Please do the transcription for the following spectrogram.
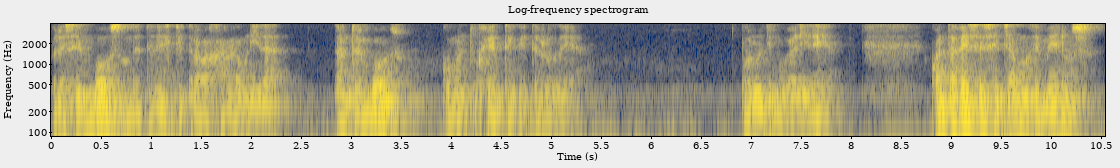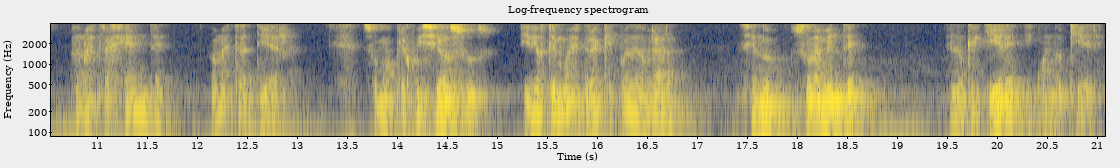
pero es en vos donde tenés que trabajar la unidad, tanto en vos como en tu gente que te rodea. Por último, Galilea. ¿Cuántas veces echamos de menos a nuestra gente, a nuestra tierra? Somos prejuiciosos y Dios te muestra que puede obrar siendo solamente en lo que quiere y cuando quiere.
